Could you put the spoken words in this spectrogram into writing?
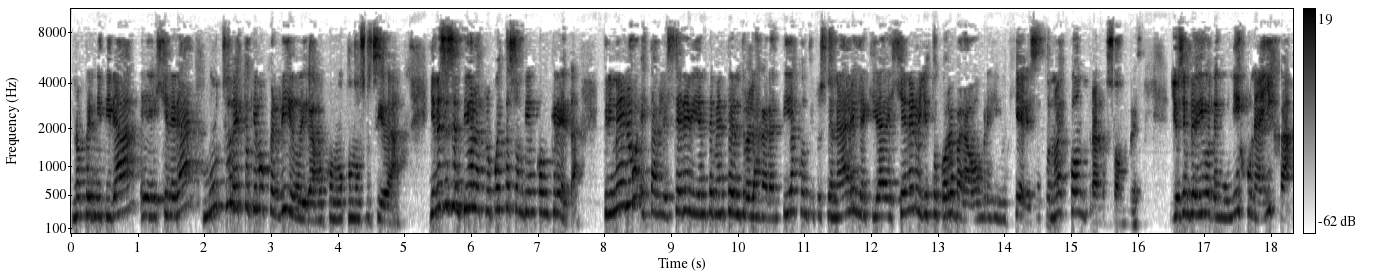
nos permitirá eh, generar mucho de esto que hemos perdido, digamos, como, como sociedad. Y en ese sentido las propuestas son bien concretas. Primero, establecer evidentemente dentro de las garantías constitucionales la equidad de género, y esto corre para hombres y mujeres, esto no es contra los hombres. Yo siempre digo, tengo un hijo, una hija,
